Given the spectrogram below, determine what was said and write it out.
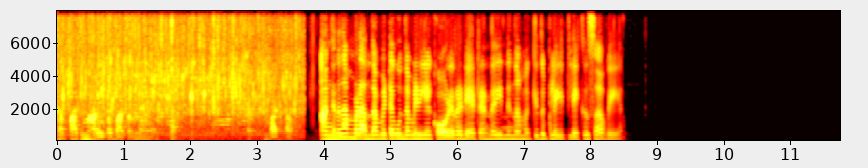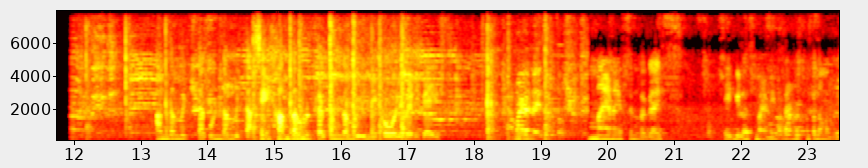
ചപ്പാത്തി മാറിയപ്പോൾ ബട്ടർ നാൻ ബട്ടർ അങ്ങനെ നമ്മുടെ അന്തം വിട്ട കുന്തം വിഴുങ്ങിയ കോഴി റെഡി ആയിട്ടുണ്ട്. ഇനി നമുക്കിത് പ്ലേറ്റിലേക്ക് സെർവ് ചെയ്യാം. അന്തം വിട്ട കുന്തം വിട്ട. ശേ അന്തം വിട്ട കുന്തം വിഴിഞ്ഞ കോഴി റെഡി ഗൈസ് മയണൈസ് ഉണ്ടോ ഗൈസ് എഗ്ഗ്ലെസ് മയണൈസ് ആണ്. അപ്പോൾ നമുക്ക്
